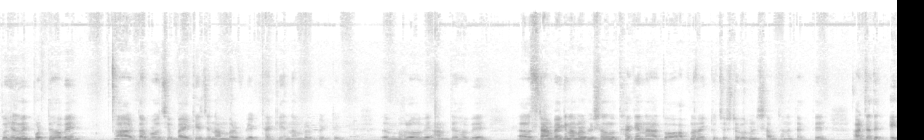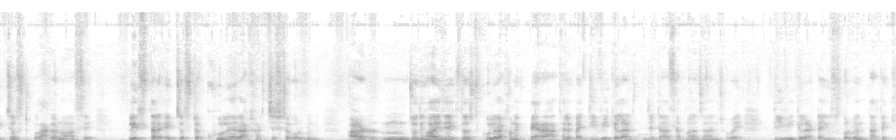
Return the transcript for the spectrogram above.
তো হেলমেট পরতে হবে আর তারপর হচ্ছে বাইকের যে নাম্বার প্লেট থাকে নাম্বার প্লেট ভালোভাবে আনতে হবে। স্ট্যান্ড বাইকে নাম্বার প্লেট সাধারণত থাকে না, তো আপনারা একটু চেষ্টা করবেন সাবধানে থাকতে। আর যাদের এক্সজস্ট লাগানো আছে প্লিজ তারা এক্সজস্টটা খুলে রাখার চেষ্টা করবেন। আর যদি হয় যে এক্সজস্ট খুলে রাখা অনেক প্যারা, তাহলে বাই টিভি কেলার যেটা আছে আপনারা জানেন সবাই টিভি কেলারটা ইউজ করবেন, তাতে কি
